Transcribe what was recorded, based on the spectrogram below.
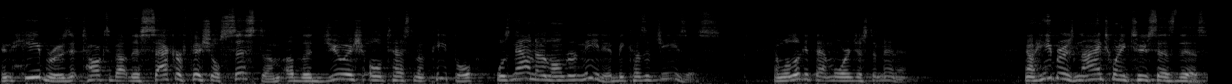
In Hebrews, it talks about this sacrificial system of the Jewish Old Testament people was now no longer needed because of Jesus. And we'll look at that more in just a minute. Now Hebrews 9:22 says this,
